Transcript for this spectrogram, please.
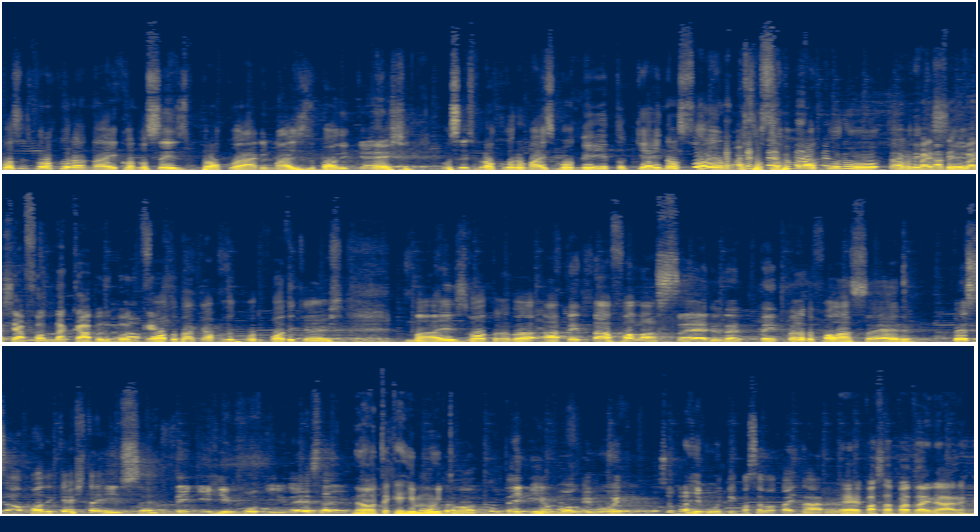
Vocês procurando aí, quando vocês procurarem imagens do podcast, vocês procuram o mais bonito, que aí não sou eu, mas eu só procuro o. Tá Vai ser, vai ser a foto da capa do A podcast. foto da capa do, do podcast. Mas voltando a, a tentar falar sério, né? Tentando falar sério. Pessoal, podcast é isso, certo? Tem que rir um pouquinho, né? Isso aí. Não, tem que rir muito. Pronto, tem que rir um muito. Só pra rir muito tem que passar uma Tainara, né? É, passar pra Tainara.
